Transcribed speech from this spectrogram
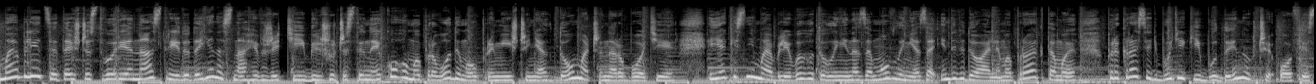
Меблі це те, що створює настрій і додає наснаги в житті, більшу частину якого ми проводимо у приміщеннях вдома чи на роботі. Якісні меблі, виготовлені на замовлення за індивідуальними проектами, прикрасять будь-який будинок чи офіс.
